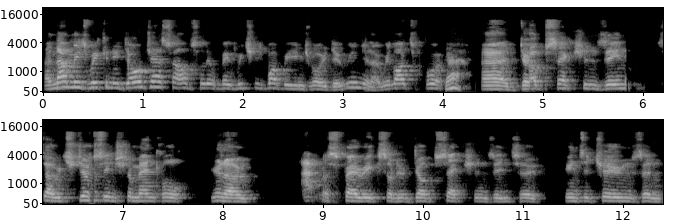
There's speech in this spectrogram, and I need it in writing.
and that means we can indulge ourselves a little bit which is what we enjoy doing you know. We like to put yeah. uh, dub sections in so it's just instrumental you know atmospheric sort of dub sections into into tunes and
